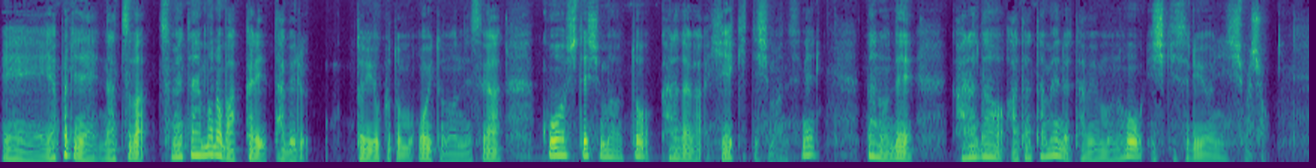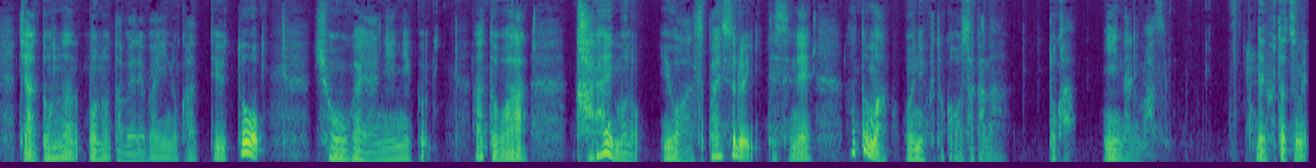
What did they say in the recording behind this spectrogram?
えー、やっぱりね、夏場、冷たいものばっかり食べるということも多いと思うんですが、こうしてしまうと体が冷え切ってしまうんですね。なので、体を温める食べ物を意識するようにしましょう。じゃあどんなものを食べればいいのかっていうと、生姜やニンニク、あとは辛いもの、要はスパイス類ですね。あとまあお肉とかお魚とかになります。で、二つ目。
